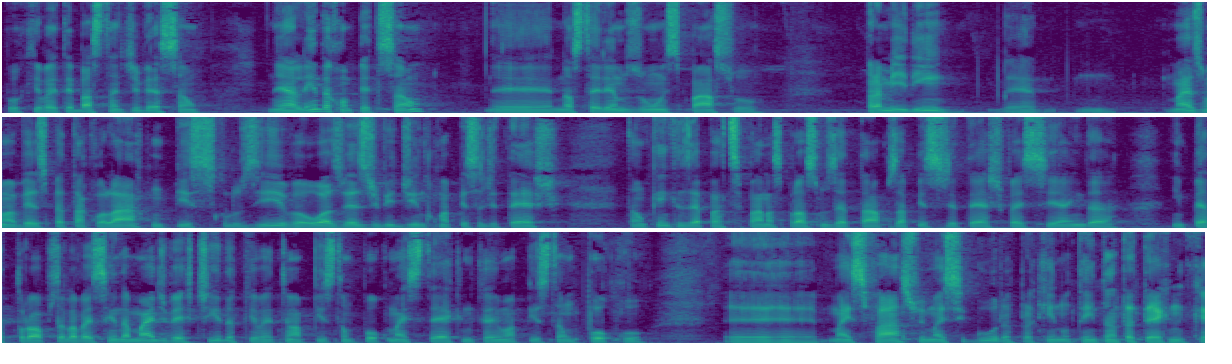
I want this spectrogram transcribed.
porque vai ter bastante diversão. Né? Além da competição, é, nós teremos um espaço para mirim, é, mais uma vez espetacular, com pista exclusiva, ou às vezes dividindo com a pista de teste. Então, quem quiser participar nas próximas etapas, a pista de teste vai ser ainda em Petrópolis, ela vai ser ainda mais divertida, porque vai ter uma pista um pouco mais técnica e uma pista um pouco é, mais fácil e mais segura para quem não tem tanta técnica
